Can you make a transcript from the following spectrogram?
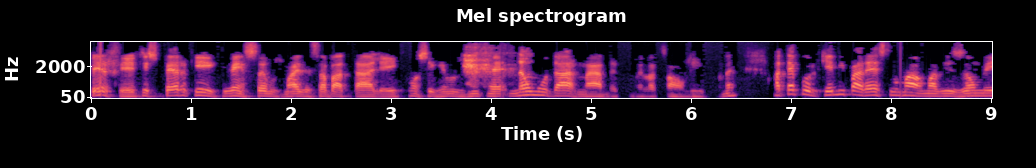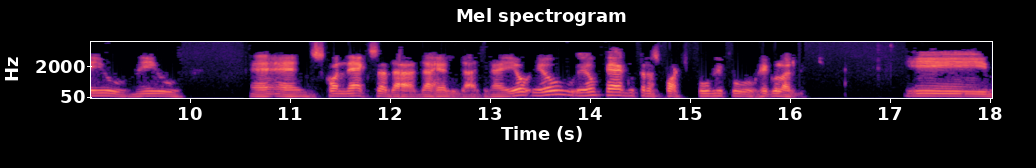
Perfeito. Espero que, que vençamos mais essa batalha e conseguimos é, não mudar nada com relação ao livro, né? Até porque me parece uma, uma visão meio, meio é, é, desconexa da, da realidade, né? Eu, eu, eu pego transporte público regularmente e,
